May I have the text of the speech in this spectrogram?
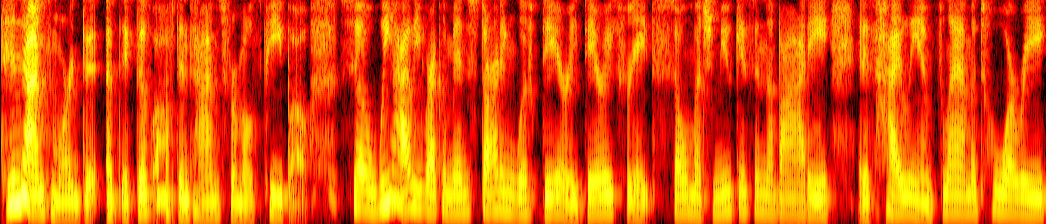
10 times more addictive, oftentimes, for most people. So, we highly recommend starting with dairy. Dairy creates so much mucus in the body, it is highly inflammatory,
